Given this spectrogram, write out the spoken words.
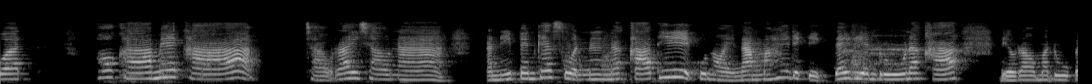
วจ พ่อค้าแม่ค้า ชาวไร่ชาวนา อันนี้เป็นแค่ส่วนหนึ่งนะคะที่ครูหน่อยนำมาให้เด็กๆ ได้เรียนรู้นะคะ เดี๋ยวเรามาดูไป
